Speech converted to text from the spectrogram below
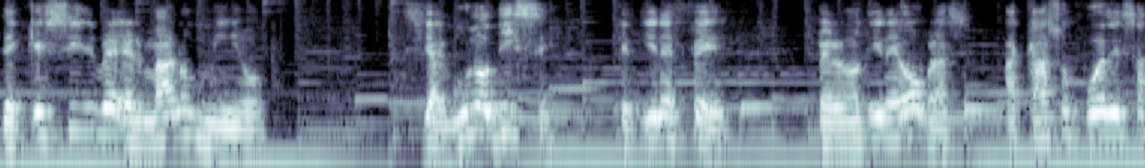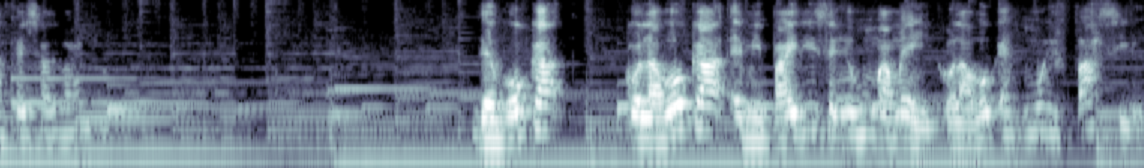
¿de qué sirve, hermanos míos, si alguno dice que tiene fe, pero no tiene obras? ¿Acaso puede esa fe salvarlo? De boca, con la boca, en mi país dicen es un mamey, con la boca es muy fácil.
